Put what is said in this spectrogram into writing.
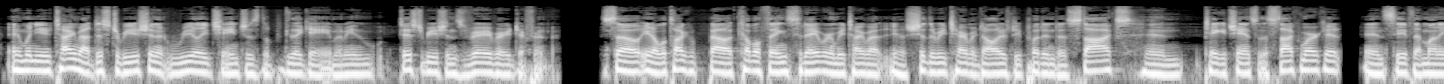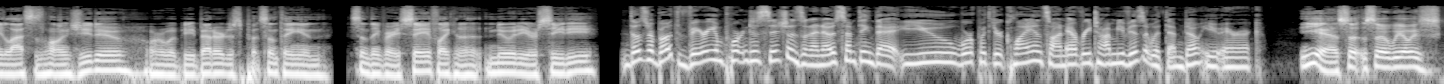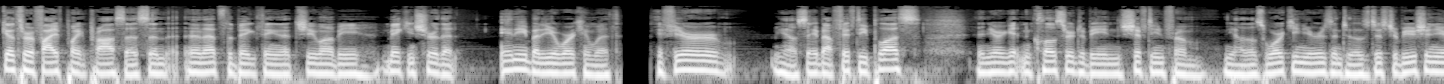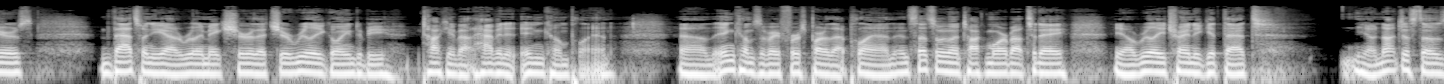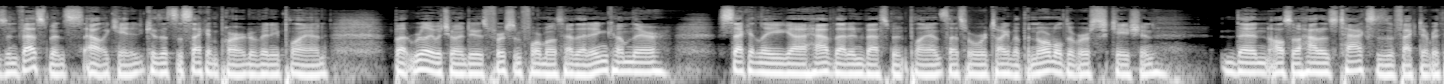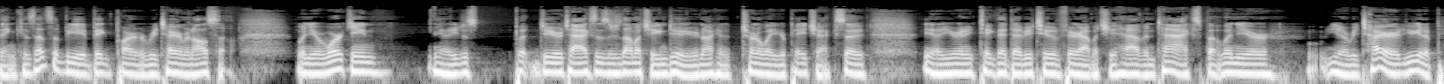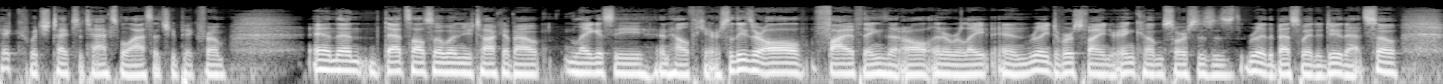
and when you're talking about distribution it really changes the, the game. I mean distribution is very very different. So you know we'll talk about a couple things today. We're going to be talking about you know should the retirement dollars be put into stocks and take a chance with the stock market and see if that money lasts as long as you do? Or would be better just put something in something very safe like an annuity or cd those are both very important decisions. And I know something that you work with your clients on every time you visit with them, don't you, Eric? Yeah, so so we always go through a five point process, and and that's the big thing that you want to be making sure that anybody you're working with, if you're you know say about fifty plus, and you're getting closer to being shifting from you know those working years into those distribution years, that's when you got to really make sure that you're really going to be talking about having an income plan. Um, the income's the very first part of that plan, and so that's what we want to talk more about today. You know, really trying to get that, you know, not just those investments allocated because that's the second part of any plan, but really what you want to do is first and foremost have that income there. Secondly, you got to have that investment plan. So that's where we're talking about the normal diversification. Then also, how does taxes affect everything? Because that's to be a big part of retirement. Also, when you're working, you know, you just put do your taxes. There's not much you can do. You're not going to turn away your paycheck. So, you know, you're going to take that W two and figure out what you have in tax. But when you're, you know, retired, you get to pick which types of taxable assets you pick from. And then that's also when you talk about legacy and healthcare. So these are all five things that all interrelate and really diversifying your income sources is really the best way to do that. So,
